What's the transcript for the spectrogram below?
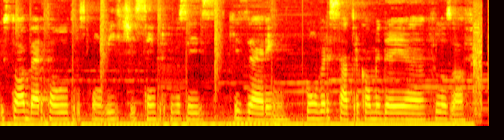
estou aberta a outros convites sempre que vocês quiserem conversar, trocar uma ideia filosófica.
